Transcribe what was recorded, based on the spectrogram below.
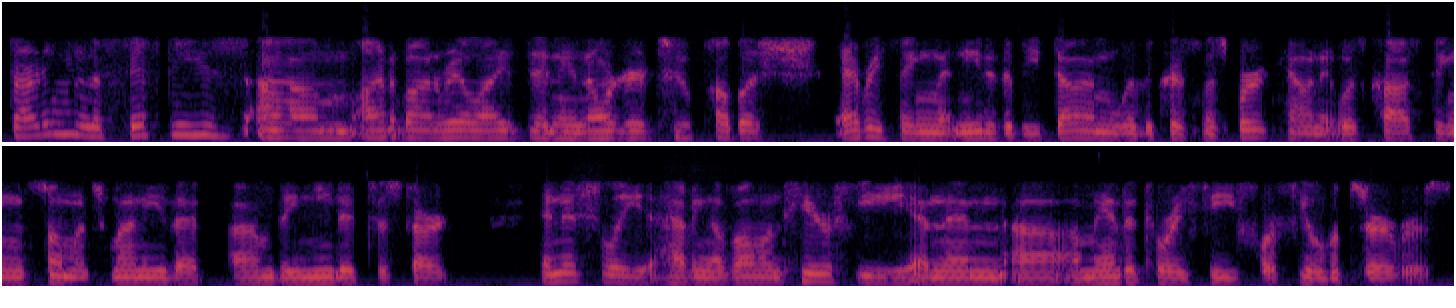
starting in the 50s, um, Audubon realized that in order to publish everything that needed to be done with the Christmas bird count, it was costing so much money that um, they needed to start initially having a volunteer fee and then uh, a mandatory fee for field observers.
